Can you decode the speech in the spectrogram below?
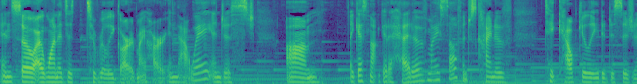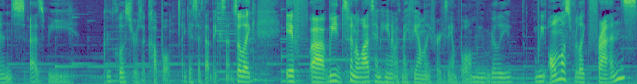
And so I wanted to, to really guard my heart in that way and just, um, I guess, not get ahead of myself and just kind of take calculated decisions as we grew closer as a couple, I guess, if that makes sense. So, like, if uh, we'd spend a lot of time hanging out with my family, for example, and we really, we almost were like friends,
